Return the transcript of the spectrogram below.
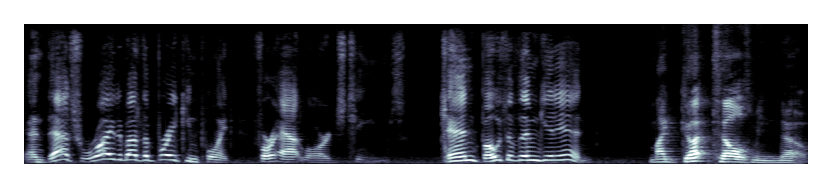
And that's right about the breaking point for at large teams. Can both of them get in? My gut tells me no.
